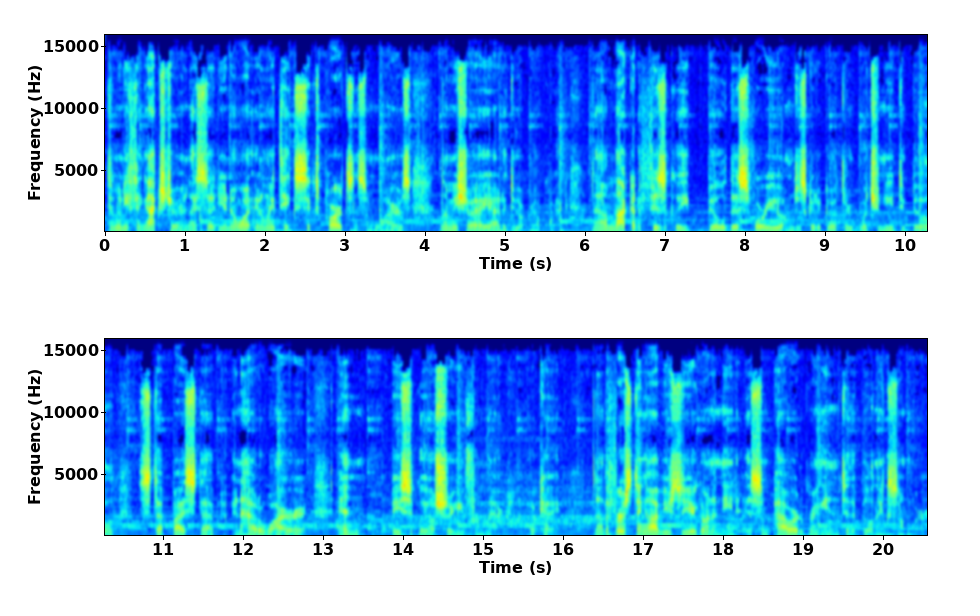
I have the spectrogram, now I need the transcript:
do anything extra? And I said, you know what, it only takes six parts and some wires. Let me show you how to do it real quick. Now, I'm not going to physically build this for you. I'm just going to go through what you need to build step by step and how to wire it. And basically, I'll show you from there. Okay. Now, the first thing, obviously, you're going to need is some power to bring into the building somewhere.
